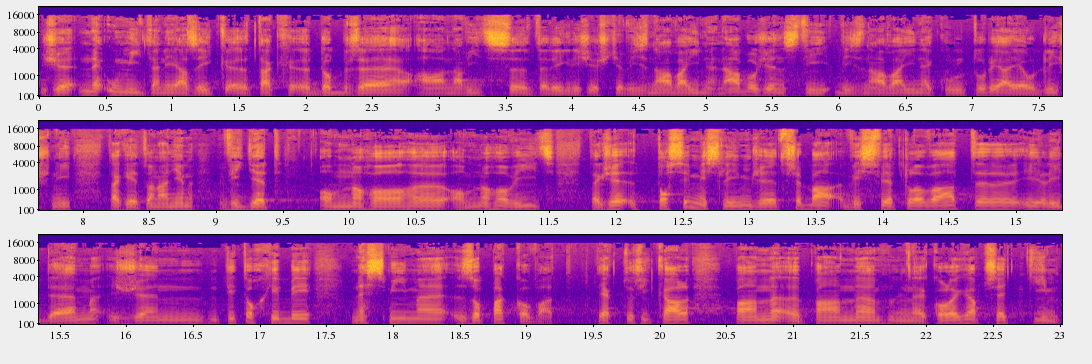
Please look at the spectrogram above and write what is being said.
že neumí ten jazyk eh, tak dobře a navíc eh, tedy, když ještě vyznávají jiné náboženství, vyznávají jiné kultury a je odlišný, tak je to na něm vidět o mnoho, o mnoho víc. Takže to si myslím, že je třeba vysvětlovat eh, i lidem, že tyto chyby nesmíme zopakovat. Jak tu říkal pan, pan kolega předtím,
